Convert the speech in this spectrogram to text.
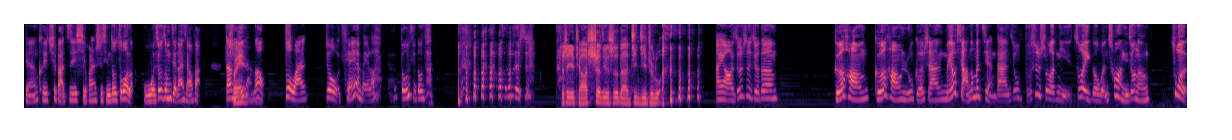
钱可以去把自己喜欢的事情都做了，我就这么简单想法。但没想到做完就钱也没了，东西都在，真的是，这是一条设计师的荆棘之路。哎呀，就是觉得隔行隔行如隔山，没有想那么简单，就不是说你做一个文创你就能做，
